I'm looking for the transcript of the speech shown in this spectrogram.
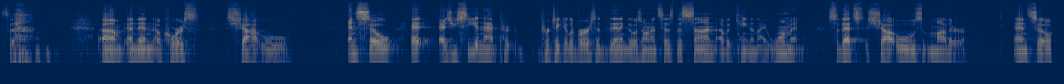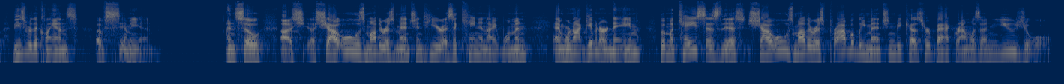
So, um, and then, of course, Shaul. And so, as you see in that particular verse, then it goes on and says, the son of a Canaanite woman. So that's Shaul's mother. And so these were the clans of Simeon. And so uh, Shaul's mother is mentioned here as a Canaanite woman and we're not given her name, but McKay says this Shaul's mother is probably mentioned because her background was unusual.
